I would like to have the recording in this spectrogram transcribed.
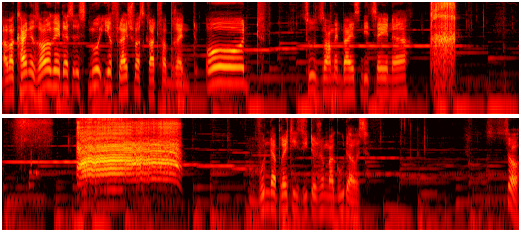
Aber keine Sorge, das ist nur ihr Fleisch, was gerade verbrennt. Und zusammenbeißen die Zähne. Wunderprächtig, sieht ja schon mal gut aus. So,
